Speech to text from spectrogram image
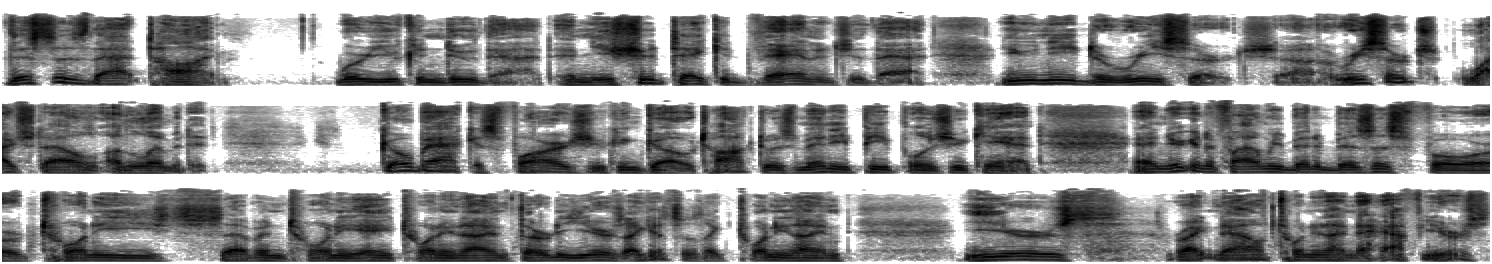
this is that time where you can do that. And you should take advantage of that. You need to research. Uh, research Lifestyle Unlimited go back as far as you can go. Talk to as many people as you can. And you're going to find we've been in business for 27, 28, 29, 30 years. I guess it's like 29 years right now, 29 and a half years.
